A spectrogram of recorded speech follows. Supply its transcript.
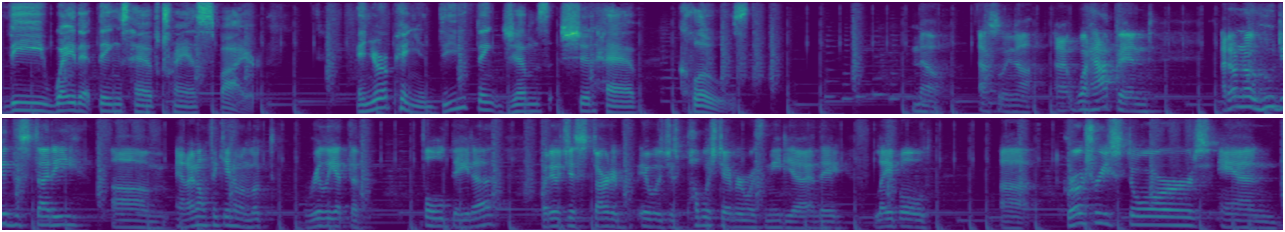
the way that things have transpired, in your opinion, do you think gyms should have closed? No, absolutely not. Uh, what happened? I don't know who did the study, um, and I don't think anyone looked really at the full data, but it was just started. It was just published everywhere with media, and they labeled uh, grocery stores and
